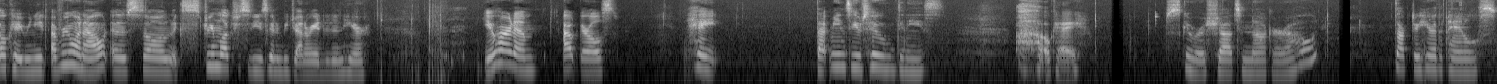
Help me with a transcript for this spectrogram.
Okay, we need everyone out as some extreme electricity is going to be generated in here. You heard him. Out, girls. Hey, that means you too, Denise. okay. Just give her a shot to knock her out. Doctor, here are the panels.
